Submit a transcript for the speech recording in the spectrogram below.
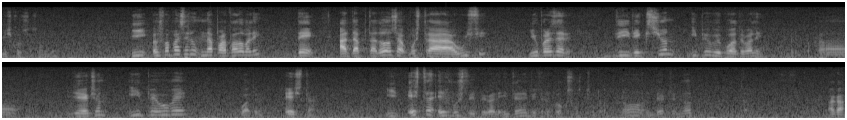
Mis cosas, hombre. Y os va a aparecer un apartado, ¿vale? De adaptador, o sea, vuestra wifi. Y va a aparecer dirección IPv4, ¿vale? Acá. Dirección IPv4. Esta. Y esta es vuestra IP, ¿vale? Internet Virtual Box Hosting. No, no, Internet no. no. Acá.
